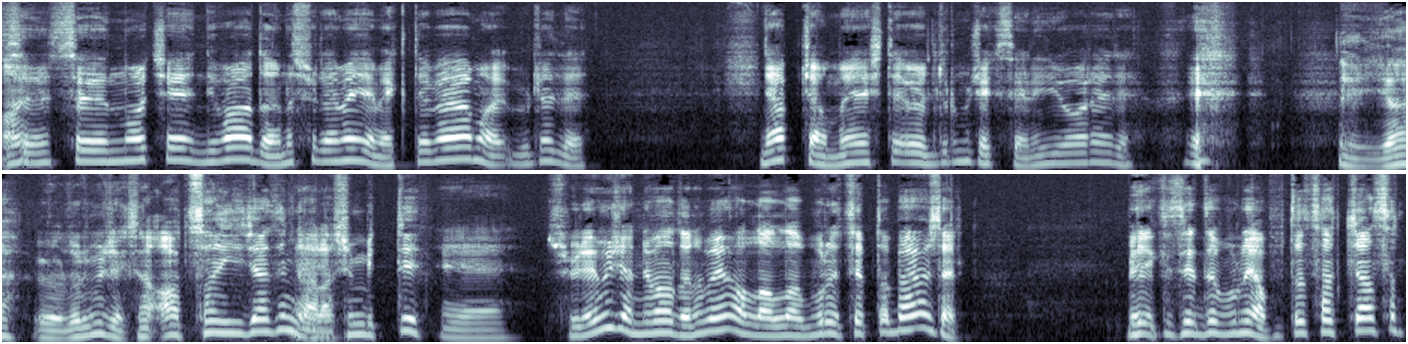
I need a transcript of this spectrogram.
Ay- Sen, senin o şey Nevada'nı süleme yemekte be ama öyle de. Ne yapacağım ben işte öldürmeyecek seni öyle. E, ya öldürmeyeceksen atsan yiyeceksin Evet. kardeşim bitti. Ee, Söylemeyeceksin ne varlığını be Allah Allah bu resepte be özel. Belki sen de bunu yapıp da satacaksın.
